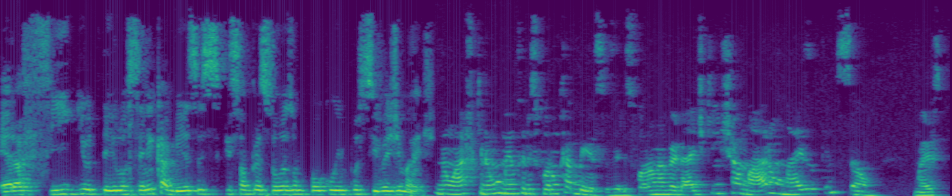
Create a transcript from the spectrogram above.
era Fig e o Taylor serem cabeças, que são pessoas um pouco impossíveis demais. Não acho que no momento eles foram cabeças, eles foram, na verdade, quem chamaram mais atenção. Mas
